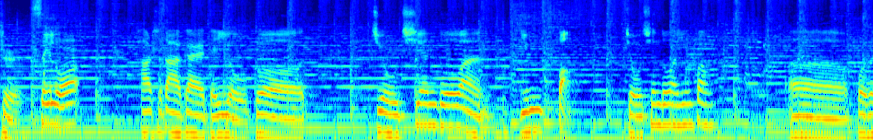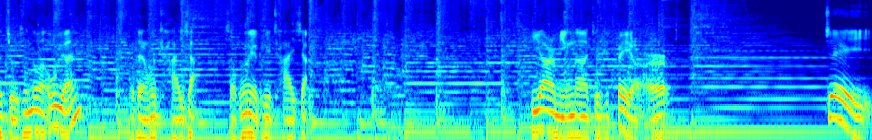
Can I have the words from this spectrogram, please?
是 C 罗，他是大概得有个九千多万英镑，九千多万英镑。呃，或者说九千多万欧元，我等会查一下，小朋友也可以查一下。第二名呢就是贝尔，这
